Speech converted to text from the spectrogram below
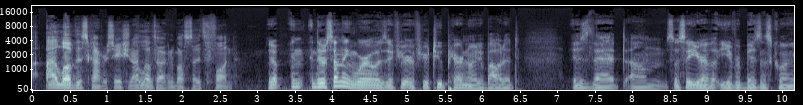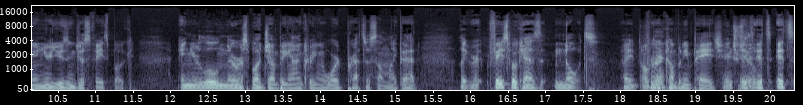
I- I love this conversation. I love talking about stuff. It's fun. Yep, and, and there's something where it was if you're if you're too paranoid about it, is that um, so say you have you have a business going and you're using just Facebook, and you're a little nervous about jumping on creating a WordPress or something like that, like re- Facebook has notes, right, for a company page. Interesting. It's, it's it's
